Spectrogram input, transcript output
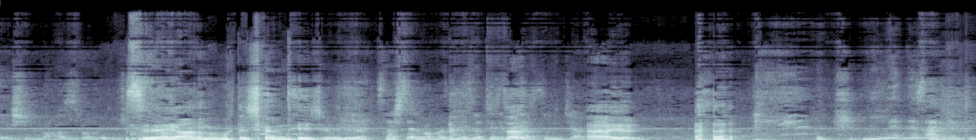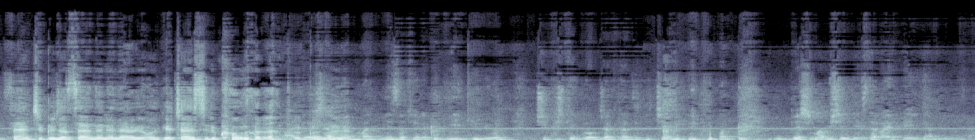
değişimime hazır olun. Süreyya Hanım'ın muhteşem değişimi diye. Saçlarıma mezoterapi Sen- yaptıracağım. Hayır. Millet ne zannedecek? Sen çıkınca sende neler yok. O geçen silikonlara Arkadaşlar dokunuyor. ben, ben mezoterapi diye giriyorum. Çıkışta olacaklardır hiç haberim yok. Başıma bir şey gelirse Raif Bey'den bilirim.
